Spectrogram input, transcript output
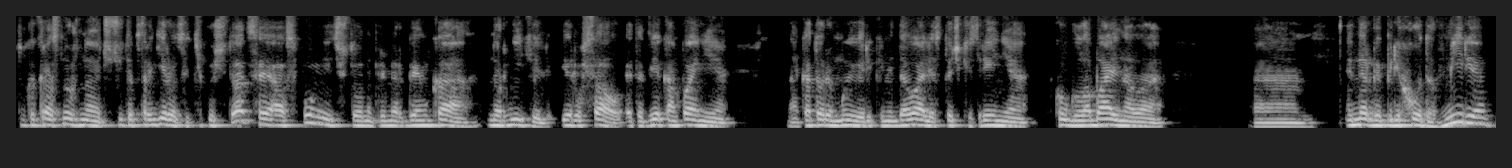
Тут как раз нужно чуть-чуть абстрагироваться от текущей ситуации, а вспомнить, что, например, ГМК, Норникель и Русал – это две компании, э, которые мы рекомендовали с точки зрения такого глобального э, энергоперехода в мире,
